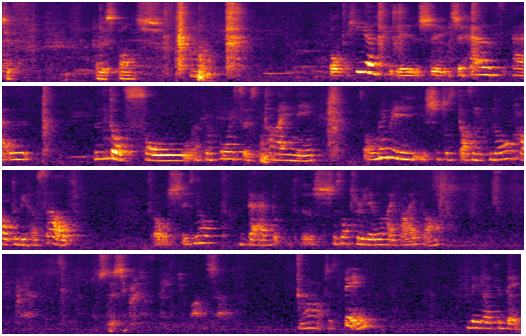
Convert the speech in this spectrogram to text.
protective response. Mhm. But here she, she has a little soul and her voice is tiny. So maybe she just doesn't know how to be herself. So she's not dead, but uh, she's not really alive either. What's the secret of being to oneself? Oh, just be. Be like a bee.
